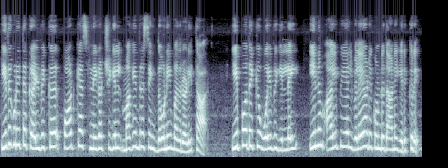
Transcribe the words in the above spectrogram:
இது குறித்த கேள்விக்கு பாட்காஸ்ட் நிகழ்ச்சியில் மகேந்திர சிங் தோனி பதிலளித்தார். இப்போதைக்கு ஓய்வு இல்லை இன்னும் ஐபிஎல் விளையாடிக் கொண்டுதானே இருக்கிறேன்.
